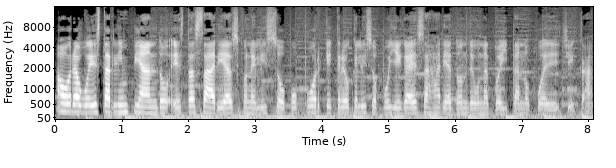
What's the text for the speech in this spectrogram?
ahora voy a estar limpiando estas áreas con el hisopo porque creo que el hisopo llega a esas áreas donde una toallita no puede llegar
